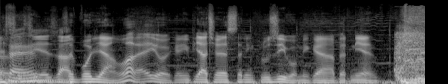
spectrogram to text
molestie, eh, sì, se esatto. vogliamo. Vabbè, io che mi piace essere inclusivo, mica per niente.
